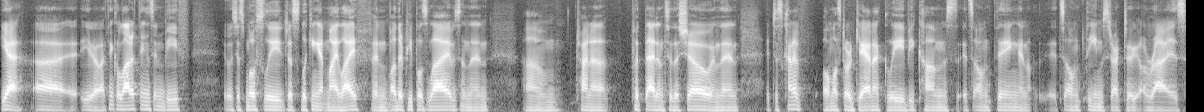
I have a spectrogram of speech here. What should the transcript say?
yeah, uh, you know, I think a lot of things in beef, it was just mostly just looking at my life and other people's lives and then um, trying to put that into the show. And then it just kind of almost organically becomes its own thing and its own themes start to arise.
